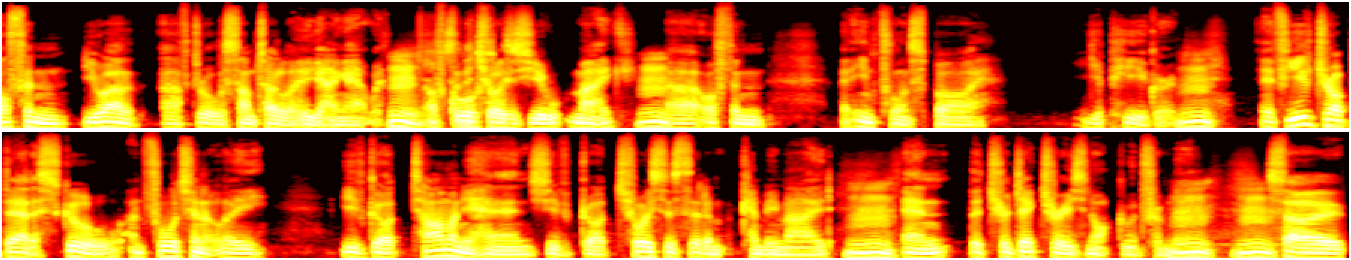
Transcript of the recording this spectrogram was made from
often, you are, after all, the sum total of who you hang out with. Mm, of So the choices you make Mm. are often influenced by your peer group. Mm, If you've dropped out of school, unfortunately, you've got time on your hands, you've got choices that are, can be made, mm, and the trajectory is not good from there. mm, mm. So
